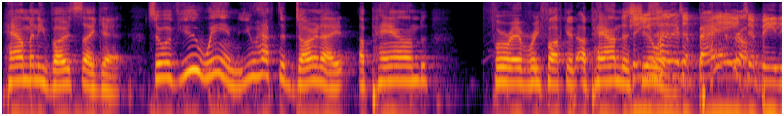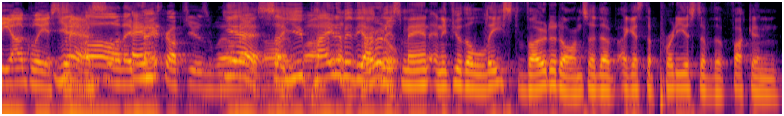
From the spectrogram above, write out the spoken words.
how many votes they get. So if you win, you have to donate a pound for every fucking a pound a So you have to pay bankrupt- to be the ugliest Yes. man. Oh, they And- bankrupt you as well. yeah, That's- so oh, you fuck. pay to be the brutal. ugliest man, and if you're the least voted on, so the I guess the prettiest of the fucking.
